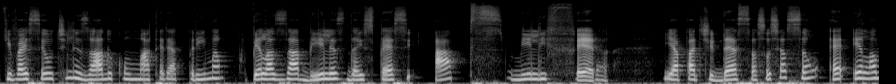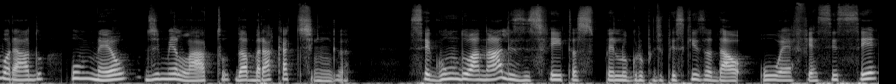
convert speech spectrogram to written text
que vai ser utilizado como matéria-prima pelas abelhas da espécie Apis mellifera. E a partir dessa associação é elaborado o mel de melato da bracatinga. Segundo análises feitas pelo grupo de pesquisa da UFSC,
